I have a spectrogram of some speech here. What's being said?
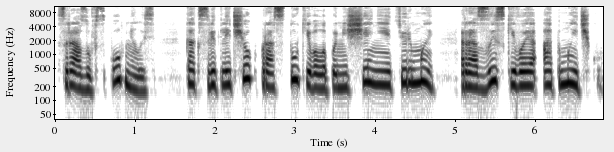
Сразу вспомнилось, как светлячок простукивала помещение тюрьмы, разыскивая отмычку.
